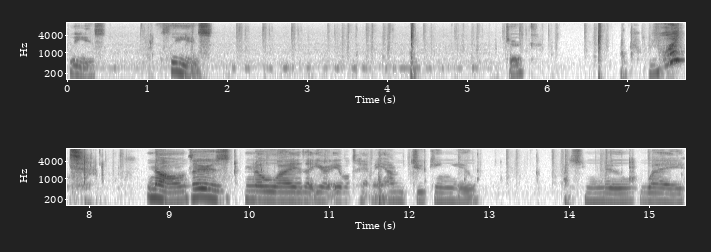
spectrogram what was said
please. Please. Jerk. What? No, there's no way that you're able to hit me. I'm juking you. There's no way.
